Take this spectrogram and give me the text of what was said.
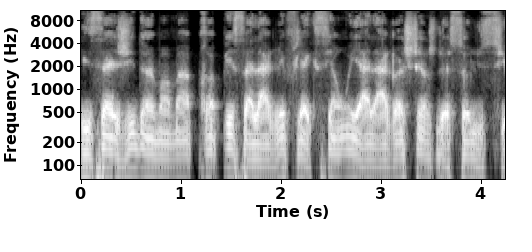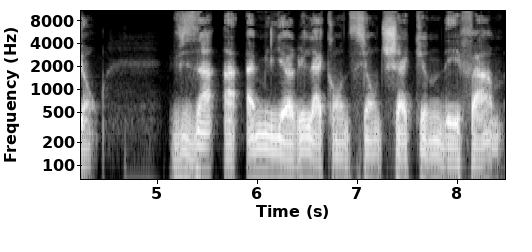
Il s'agit d'un moment propice à la réflexion et à la recherche de solutions visant à améliorer la condition de chacune des femmes,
